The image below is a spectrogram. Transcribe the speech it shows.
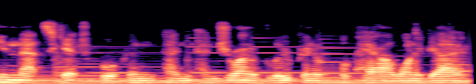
in that sketchbook and, and, and drawing a blueprint of, of how I want to go.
